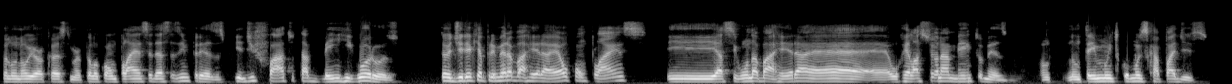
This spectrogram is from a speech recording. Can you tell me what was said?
pelo Know Your Customer, pelo compliance dessas empresas, porque de fato está bem rigoroso. Então, eu diria que a primeira barreira é o compliance e a segunda barreira é, é o relacionamento mesmo. Não, não tem muito como escapar disso.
